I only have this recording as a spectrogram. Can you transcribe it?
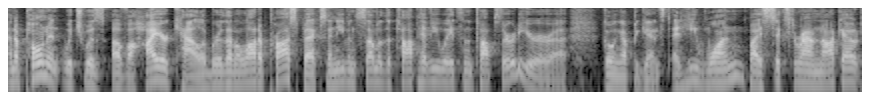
An opponent which was of a higher caliber than a lot of prospects and even some of the top heavyweights in the top 30 are uh, going up against. And he won by sixth round knockout.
